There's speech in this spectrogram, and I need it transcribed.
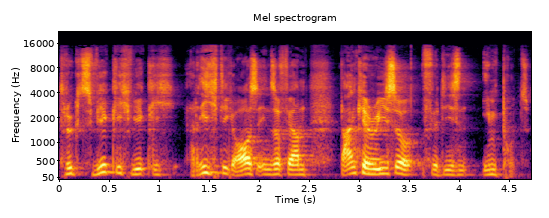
drückt es wirklich, wirklich richtig aus. Insofern danke Rezo für diesen Input.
